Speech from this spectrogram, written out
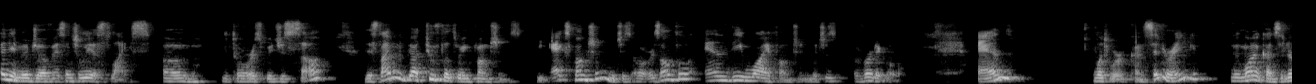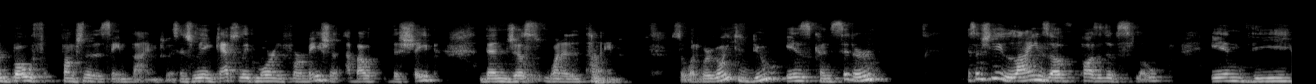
an image of essentially a slice of the torus we just saw. This time we've got two filtering functions, the x function, which is horizontal, and the y function, which is vertical. And what we're considering, we want to consider both functions at the same time to essentially encapsulate more information about the shape than just one at a time. So what we're going to do is consider essentially lines of positive slope in the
